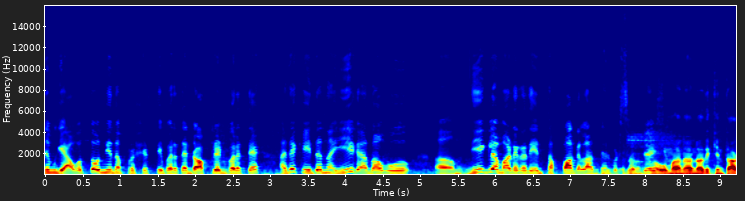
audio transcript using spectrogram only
ನಿಮಗೆ ಯಾವತ್ತೋ ಒಂದಿನ ಪ್ರಶಸ್ತಿ ಬರುತ್ತೆ ಡಾಕ್ಟ್ರೇಟ್ ಬರುತ್ತೆ. ಅದಕ್ಕೆ ಇದನ್ನು ಈಗ ನಾವು ಈಗಲೇ ಮಾಡಿರೋದು ಏನು ತಪ್ಪಾಗಲ್ಲ ಅಂತ ಹೇಳ್ಬಿಟ್ಟು ಸಂಜಯ್ ಅವಮಾನ ಅನ್ನೋದಕ್ಕಿಂತ ಆ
